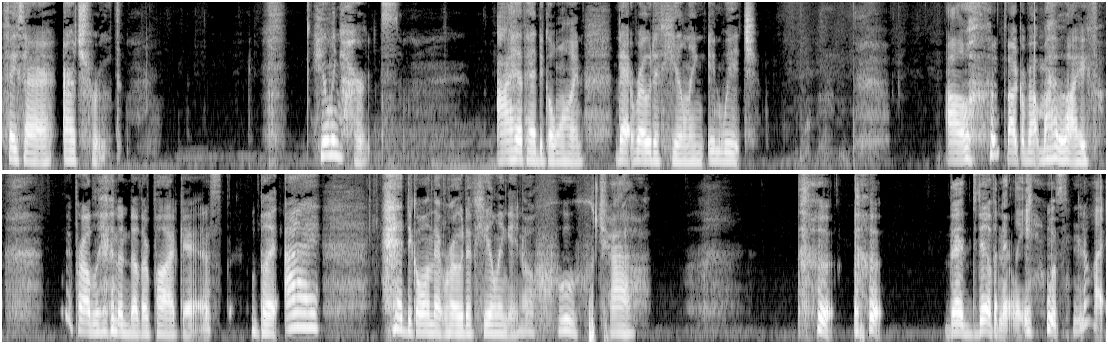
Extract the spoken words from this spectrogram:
face our, our truth. Healing hurts. I have had to go on that road of healing in which I'll talk about my life probably in another podcast. But I had to go on that road of healing and oh, whew, child. that definitely was not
